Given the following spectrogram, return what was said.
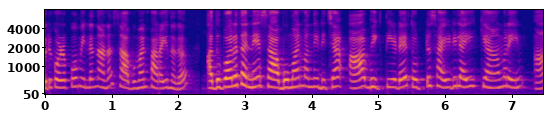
ഒരു കുഴപ്പവും ഇല്ലെന്നാണ് സാബുമാൻ പറയുന്നത്. അതുപോലെ തന്നെ സാബുമാൻ വന്നിടിച്ച ആ ഭിത്തിയുടെ തൊട്ട് സൈഡിലായി ക്യാമറയും ആ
